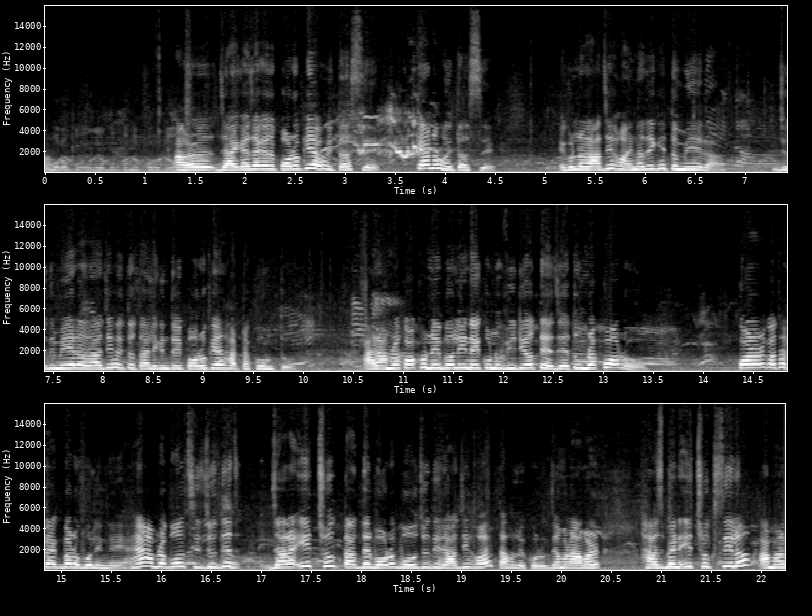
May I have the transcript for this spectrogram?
না। আর জায়গায় জায়গায় পরকিয়া হইতাছে, কেন হইতাছে? এগুলো রাজি হয় না দেখি তো মেয়েরা। যদি মেয়েরা রাজি হইতো, তাহলে কিন্তু এই পরকিয়ার হারটা কমতো। আর আমরা কখনোই বলি নাই কোনো ভিডিওতে যে তোমরা করো। করার কথাটা একবারও বলি নাই। হ্যাঁ আমরা বলছি যদি যারা ইচ্ছুক, তাদের বড় বউ যদি রাজি হয়, তাহলে করুক। যেমন আমার হাজব্যান্ড ইচ্ছুক ছিল, আমার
